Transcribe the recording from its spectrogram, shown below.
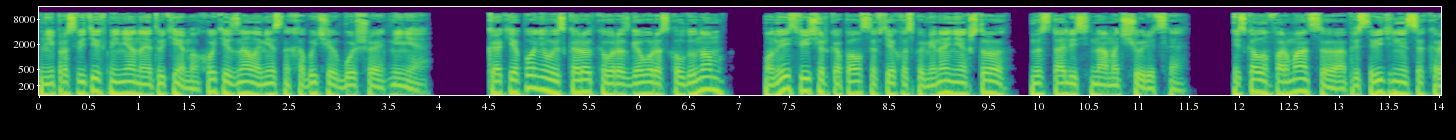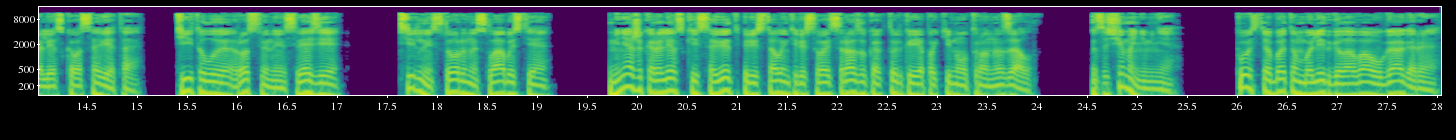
не просветив меня на эту тему, хоть и знал о местных обычаях больше меня. Как я понял из короткого разговора с колдуном, он весь вечер копался в тех воспоминаниях, что достались нам от щурицы. Искал информацию о представительницах Королевского совета, титулы, родственные связи, сильные стороны, слабости. Меня же Королевский совет перестал интересовать сразу, как только я покинул тронный зал. Зачем они мне? Пусть об этом болит голова у Гагары,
